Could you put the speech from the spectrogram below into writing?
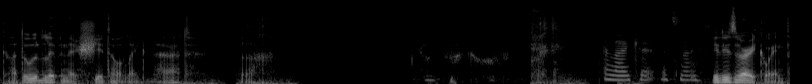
God, who would live in a shithole like that? Ugh. Oh fuck off. I like it. It's nice. It is very quaint.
